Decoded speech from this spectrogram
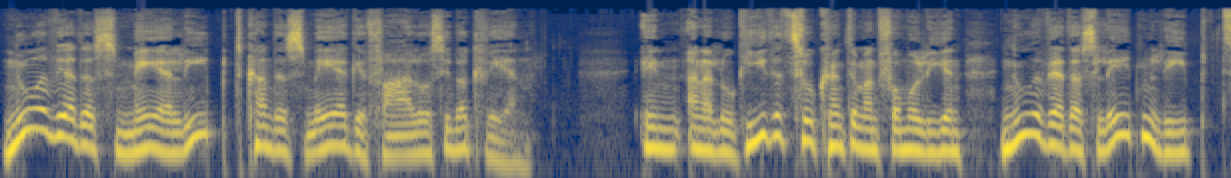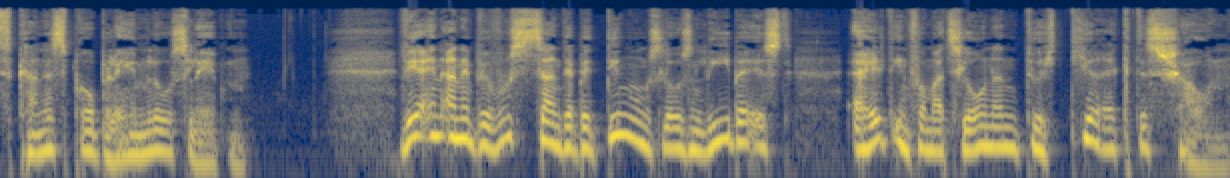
nur wer das Meer liebt, kann das Meer gefahrlos überqueren. In Analogie dazu könnte man formulieren, nur wer das Leben liebt, kann es problemlos leben. Wer in einem Bewusstsein der bedingungslosen Liebe ist, erhält Informationen durch direktes Schauen.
